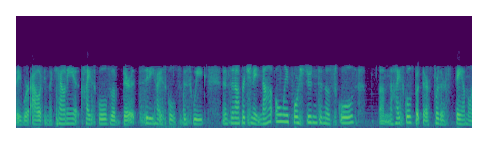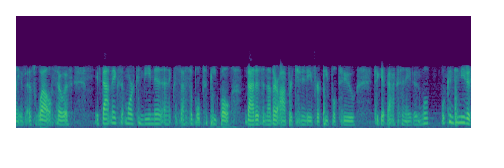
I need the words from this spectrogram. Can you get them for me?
They were out in the county at high schools, they're at city high schools this week, and it's an opportunity not only for students in those schools, um, the high schools, but they're for their families as well. So if if that makes it more convenient and accessible to people, that is another opportunity for people to to get vaccinated. And We'll we'll continue to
